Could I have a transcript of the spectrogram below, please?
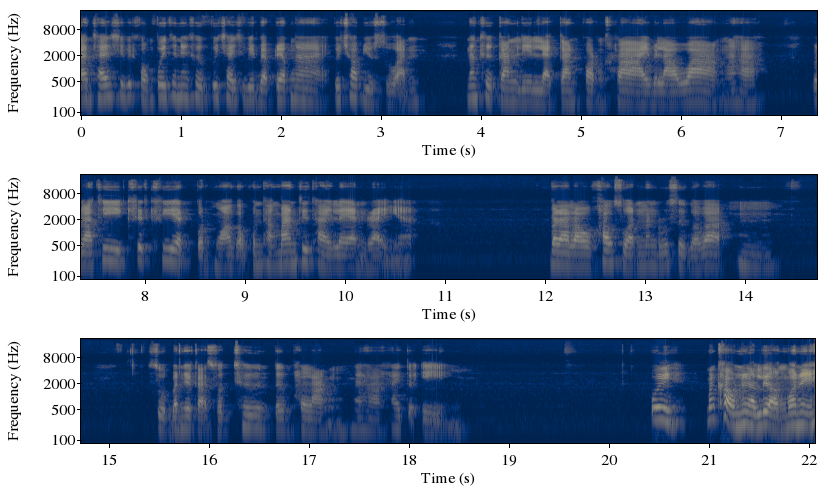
การใช้ชีวิตของปุ้ยที่นี่คือปุ้ยใช้ชีวิตแบบเรียบง่ายปุ้ยชอบอยู่สวน นั่นคือการรีแลกการผ่อนคลายเวลาว่างนะคะ เวลาที่เครียดๆปวดหัวกับคนทางบ้านที่ไทยแลนด์อะไรเงี้ยเวลาเราเข้าสวนมันรู้สึกแบบว่า อืม สูดบรรยากาศสดชื่น เติมพลังนะคะ ให้ตัวเอง อุ้ยมันเข้าเนื้อเรื่องบ่นี่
